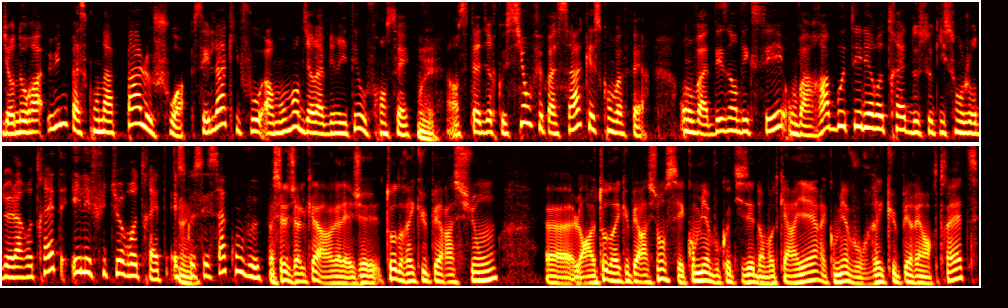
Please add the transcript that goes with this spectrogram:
Il y en aura une parce qu'on n'a pas le choix. C'est là qu'il faut à un moment dire la vérité aux Français. C'est-à-dire que si on fait pas ça, qu'est-ce qu'on va faire? On va désindexer, on va raboter les retraites de ceux qui sont aujourd'hui à la retraite et les futures retraites. Est-ce que c'est ça qu'on veut? Bah, C'est déjà le cas. Regardez, j'ai taux de récupération euh, alors, le taux de récupération, c'est combien vous cotisez dans votre carrière et combien vous récupérez en retraite.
